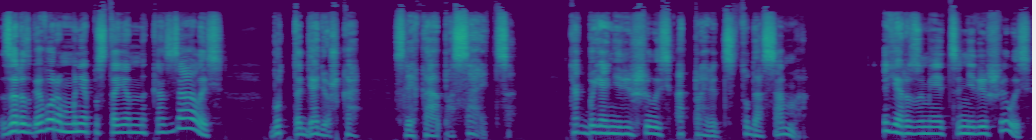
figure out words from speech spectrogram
За разговором мне постоянно казалось, будто дядюшка слегка опасается, как бы я не решилась отправиться туда сама. Я, разумеется, не решилась,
